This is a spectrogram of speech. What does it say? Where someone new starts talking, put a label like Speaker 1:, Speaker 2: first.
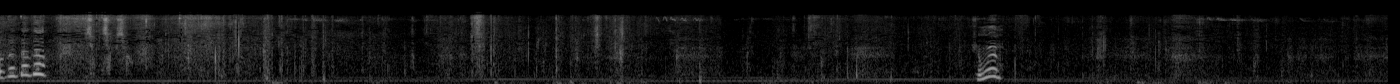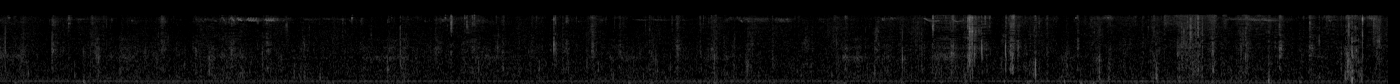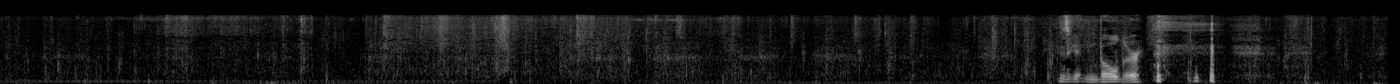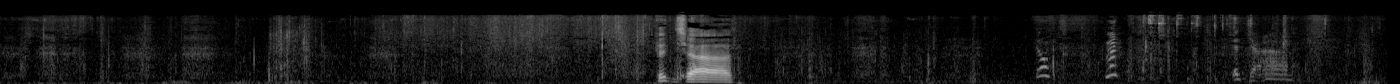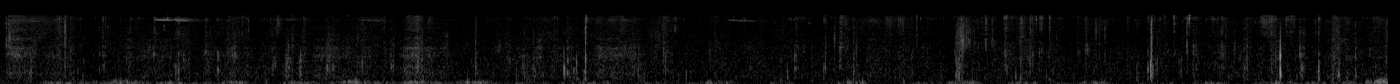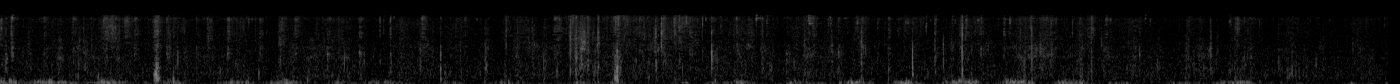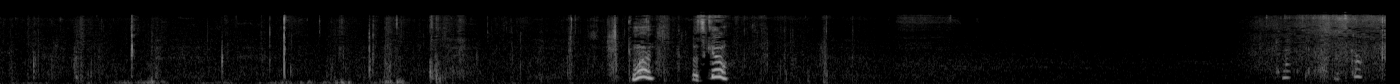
Speaker 1: Go, go, go, go.
Speaker 2: Come on. He's getting bolder. Good job.
Speaker 1: Go. Come on. Good job.
Speaker 2: Come on, let's go. Let's go.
